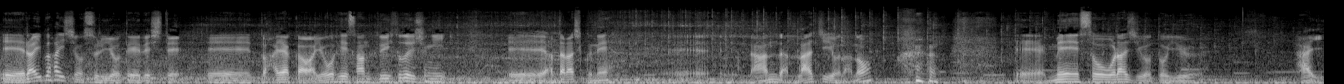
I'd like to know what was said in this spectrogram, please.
えー、ライブ配信をする予定でして、えー、っと早川洋平さんという人と一緒に、えー、新しくね、えなんだラジオなの、え瞑想ラジオというはい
